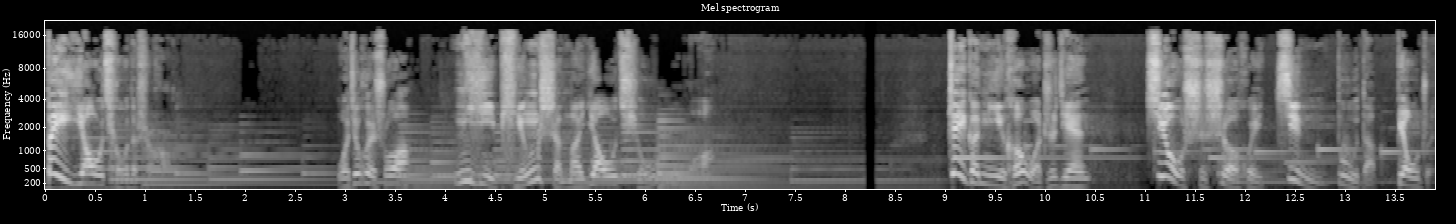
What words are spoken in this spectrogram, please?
被要求的时候，我就会说：你凭什么要求我？这个你和我之间，就是社会进步的标准。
